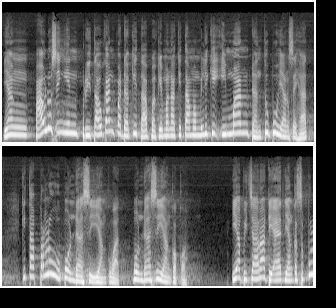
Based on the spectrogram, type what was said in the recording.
Yang Paulus ingin beritahukan pada kita bagaimana kita memiliki iman dan tubuh yang sehat, kita perlu pondasi yang kuat, pondasi yang kokoh. Ia bicara di ayat yang ke-10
